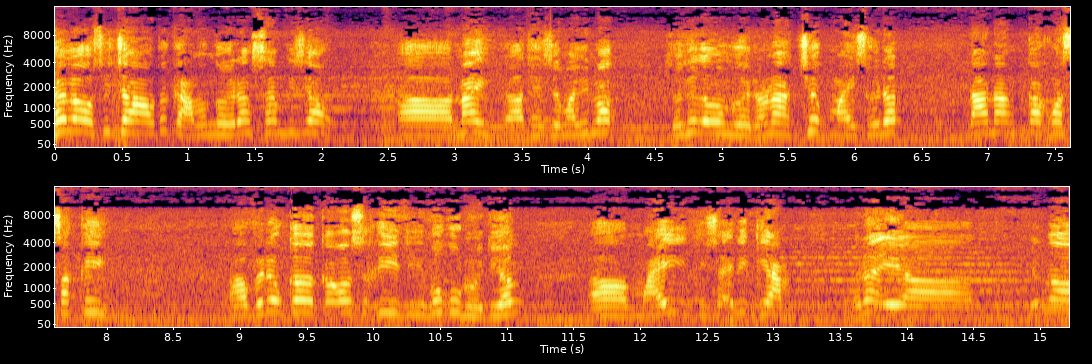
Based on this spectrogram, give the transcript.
Hello, xin chào tất cả mọi người đang xem video. À, Nay, à, Thế giới máy Vinmark Giới thiệu cho mọi người đó là chiếc máy xới đất đa năng Kawasaki. À, Với động cơ Kawasaki thì vô cùng nổi tiếng. À, Máy thì sẽ đi kèm Với lại à, những à,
